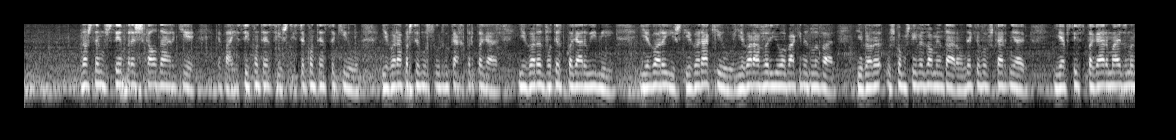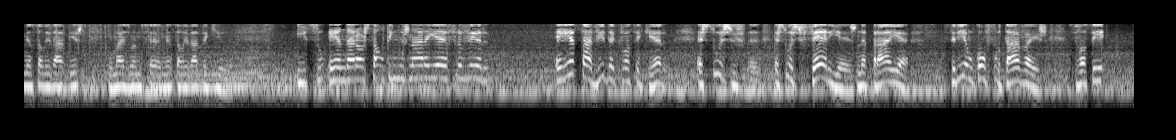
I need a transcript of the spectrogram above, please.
nós estamos sempre a escaldar, que é, epá, e se acontece isto, e se acontece aquilo, e agora apareceu-me o seguro do carro para pagar, e agora vou ter de pagar o IMI, e agora isto, e agora aquilo, e agora avariou a máquina de lavar, e agora os combustíveis aumentaram, onde é que eu vou buscar dinheiro? E é preciso pagar mais uma mensalidade disto, e mais uma mensalidade daquilo. Isso é andar aos saltinhos na areia a ferver. É essa a vida que você quer? As suas, as suas férias na praia seriam confortáveis se você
